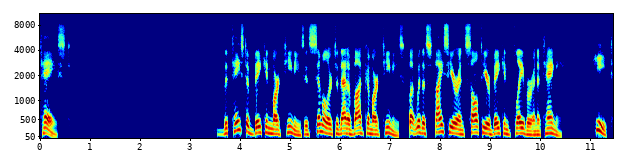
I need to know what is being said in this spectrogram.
Taste The taste of bacon martinis is similar to that of vodka martinis, but with a spicier and saltier bacon flavor and a tangy heat.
